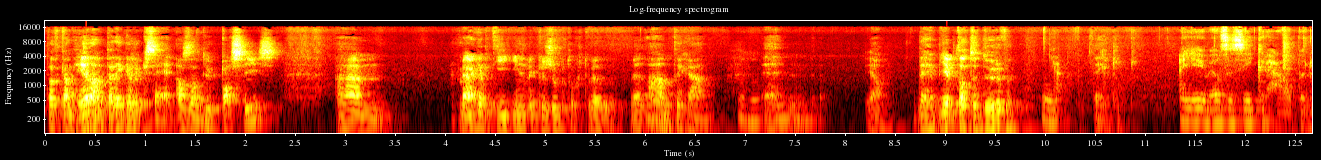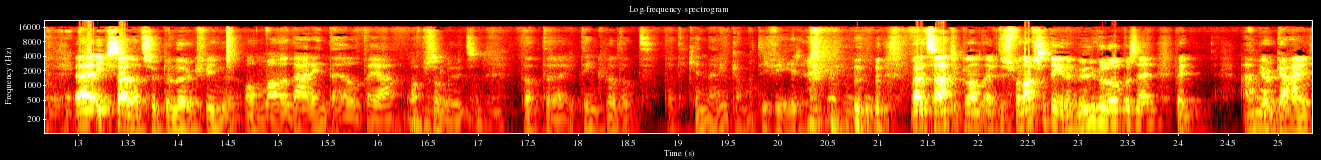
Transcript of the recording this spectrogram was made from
dat kan heel aantrekkelijk zijn als dat uw passie is. Um, maar je hebt die innerlijke zoektocht wel, wel aan te gaan. Mhm. En ja, je hebt dat te durven, ja. denk ik. En jij wil ze zeker helpen, hoor ik. Uh, ik zou dat superleuk vinden om mannen daarin te helpen, ja, mhm. absoluut. Mhm. Dat, uh, ik denk wel dat, dat ik hen daarin kan motiveren. maar het zaadje plant, dus vanaf ze tegen de muur gelopen zijn, ben I'm your guide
